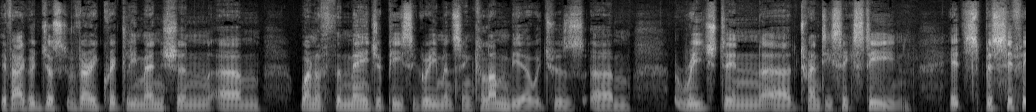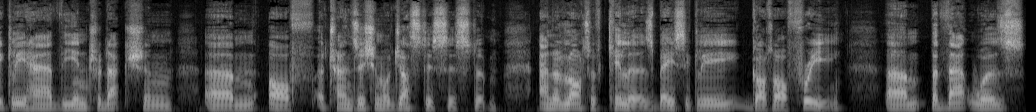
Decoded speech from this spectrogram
if I could just very quickly mention um, one of the major peace agreements in Colombia, which was um, reached in uh, 2016, it specifically had the introduction um, of a transitional justice system, and a lot of killers basically got off free. Um, but that was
